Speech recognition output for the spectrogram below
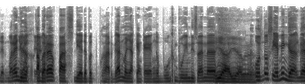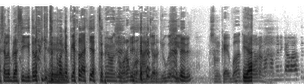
Dan kemarin Iya, juga iya, kabarnya pas dia dapat penghargaan banyak yang kayak ngebu-ngebuin di sana. Iya, iya benar. Untung si Emi nggak nggak selebrasi gitu lah gitu Iya. pakai pialanya tuh. Tapi emang tuh orang kurang ajar juga sih. Ya. Sengke banget Iya. itu orang. Amerika Latin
